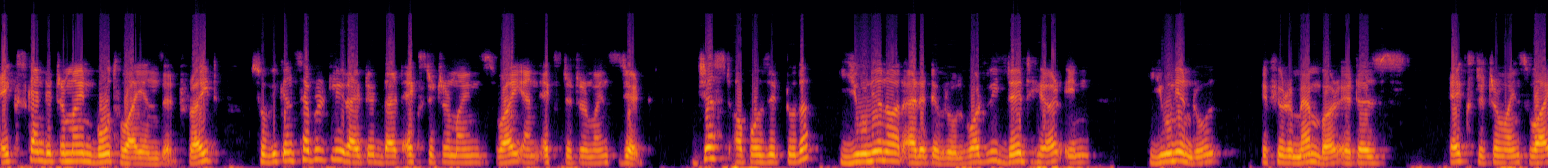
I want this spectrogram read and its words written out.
X can determine both y and z right so we can separately write it that x determines y and x determines z. Just opposite to the union or additive rule. What we did here in union rule if you remember it is x determines y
